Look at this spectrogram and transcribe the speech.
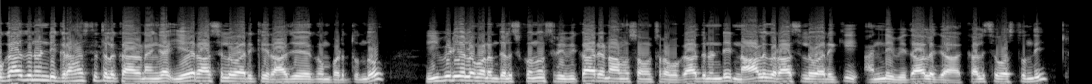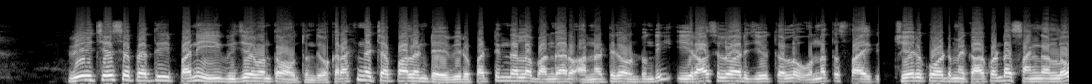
ఉగాది నుండి గ్రహస్థితుల కారణంగా ఏ రాశుల వారికి రాజయోగం పడుతుందో ఈ వీడియోలో మనం తెలుసుకుందాం. శ్రీ వికారి నామ సంవత్సర ఉగాది నుండి నాలుగు రాశుల వారికి అన్ని విధాలుగా కలిసి వస్తుంది. వీరు చేసే ప్రతి పని విజయవంతం అవుతుంది. ఒక రకంగా చెప్పాలంటే వీరు పట్టిందల్లా బంగారం అన్నట్టుగా ఉంటుంది. ఈ రాశుల వారి జీవితంలో ఉన్నత స్థాయికి చేరుకోవడమే కాకుండా సంఘంలో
